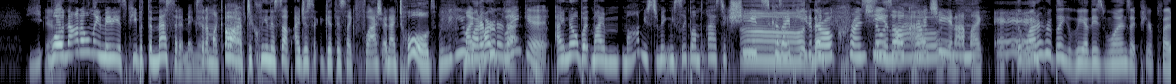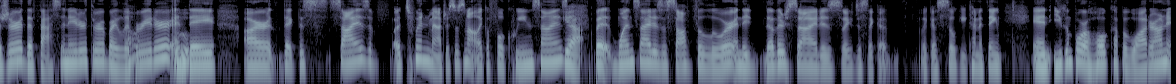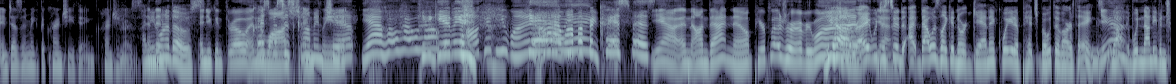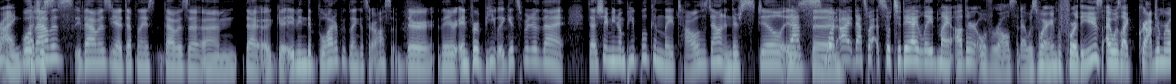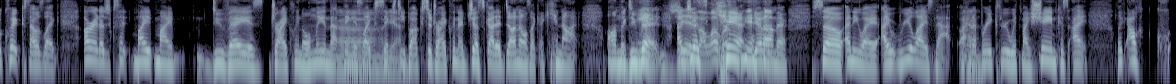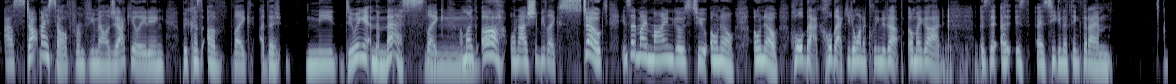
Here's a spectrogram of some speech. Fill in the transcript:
Yeah. Well, not only maybe it's pee, but the mess that it makes. That I'm like, oh, I have to clean this up. I just get this like flash, and I told When you get a my waterproof partner that- blanket. I know, but my mom used to make me sleep on plastic sheets because I Oh, peed they're bed. all crunchy so it's and all crunchy, and I'm like, The eh. waterproof blanket. We have these ones at Pure Pleasure, the Fascinator throw by Liberator, and Oh, Ooh. they are like the size of a twin mattress. So it's not like a full queen size. Yeah. But one side is a soft velour, and the, the other side is like just like a like a silky kind of thing. And you can pour a whole cup of water on it. And it doesn't make the crunchy thing, crunchy noises. I and need then, one of those. And you can throw in Christmas the wash is coming, and clean Chip. it. Yeah, ho ho. Can you give me- I'll give you one. Yeah, I Oh, want one for Christmas. Yeah, and on that note, pure pleasure, everyone. Yeah, right. We just did. I, that was like an organic way to pitch both of our things. Yeah. not, we're not even trying. Well, I that just- was that was yeah, definitely that was a um that a good, I mean the waterproof blankets are awesome. They're they're and for people it gets rid of that that shame. You know, people can lay towels down and there still is That's the what I. That's what. So today I laid my other overalls that I was wearing before these. I was like grabbed them real quick because I was like, all right, I just I- my my duvet is dry clean only, and that thing is like Ah, sixty yeah. bucks to dry clean. I just got it done. I was like, I cannot on the can't duvet. I just can't get Yeah. on there. So anyway, I realized that I had a breakthrough with my shame because I like I'll I'll stop myself from female ejaculating because of like the me doing it and the mess. Like I'm like, oh, when I should be like stoked. Instead, my mind goes to, oh no, oh no, hold back, hold back. You don't want to clean it up. Oh my god, is that uh, is is he going to think that I'm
